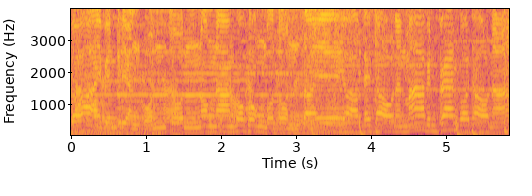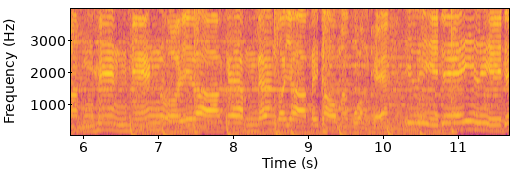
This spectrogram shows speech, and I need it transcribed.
ตัวอ้ายเป็นเพียงคนจนน้องนางก็คงบ่สนใจอยากได้เจ้านั้นมาเป็นแฟนก็เจ้านักแห้งแห้งเอ่ยลาแก้มแดงก็อยากได้เจ้ามาควงแขนอิลีเดอิลีเด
